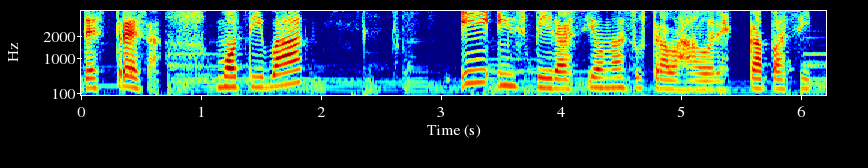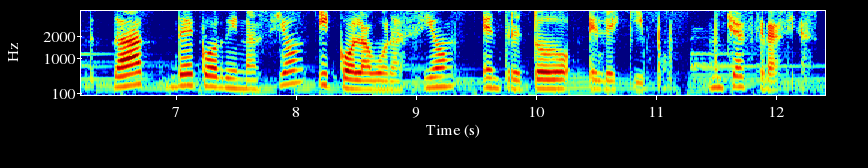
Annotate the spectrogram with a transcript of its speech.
Destreza. Motivar y inspiración a sus trabajadores, capacidad de coordinación y colaboración entre todo el equipo. Muchas gracias.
